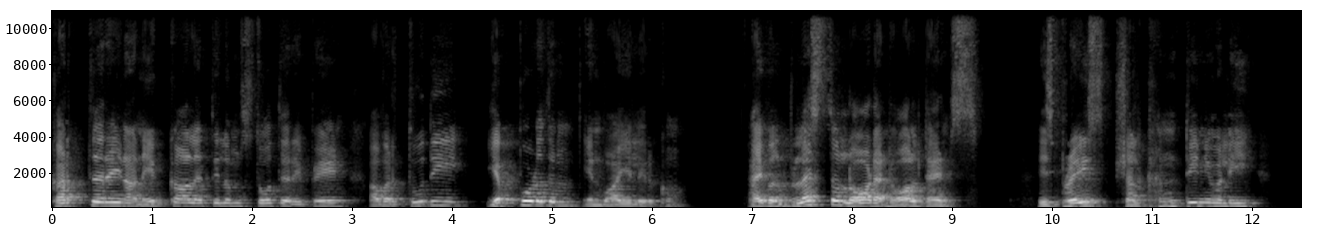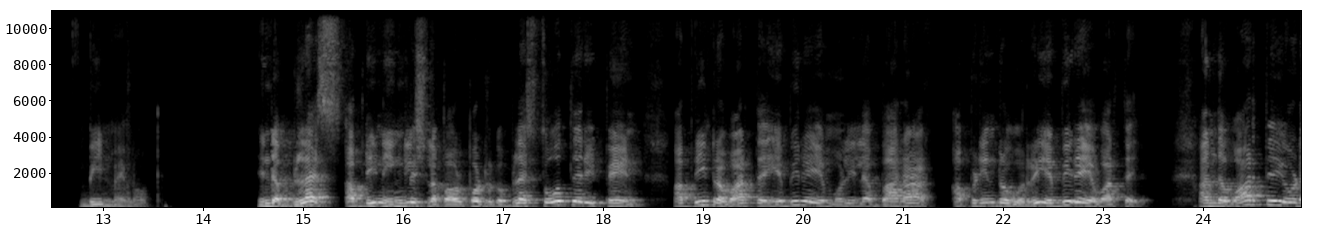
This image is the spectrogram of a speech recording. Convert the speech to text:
கர்த்தரை நான் எக்காலத்திலும் ஸ்தோத்தரிப்பேன் அவர் துதி எப்பொழுதும் என் வாயில் இருக்கும். I will bless the Lord at all times his praise shall continually be in my mouth இந்த பிளஸ் அப்படின்னு இங்கிலீஷ்ல பவர் போட்டிருக்கோம். தோத்தரி பெயின் அப்படின்ற வார்த்தை எபிரேய மொழியில பராக் அப்படின்ற ஒரு எபிரேய வார்த்தை. அந்த வார்த்தையோட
